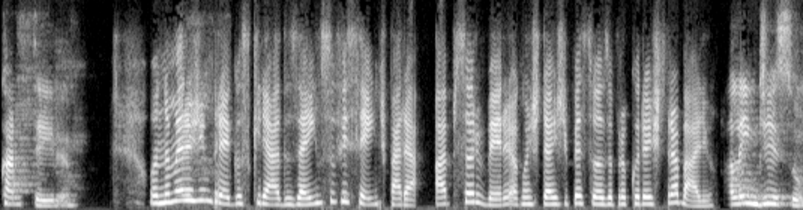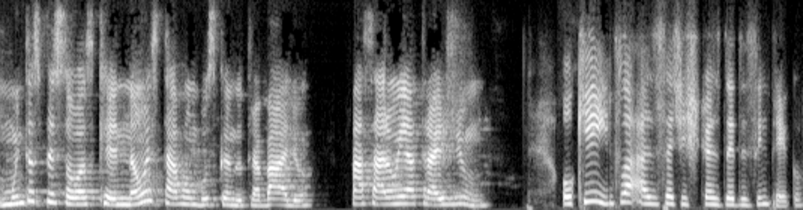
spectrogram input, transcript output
carteira. O número de empregos criados é insuficiente para absorver a quantidade de pessoas à procura de trabalho. Além disso, muitas pessoas que não estavam buscando trabalho passaram a ir atrás de um o que infla as estatísticas de desemprego.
